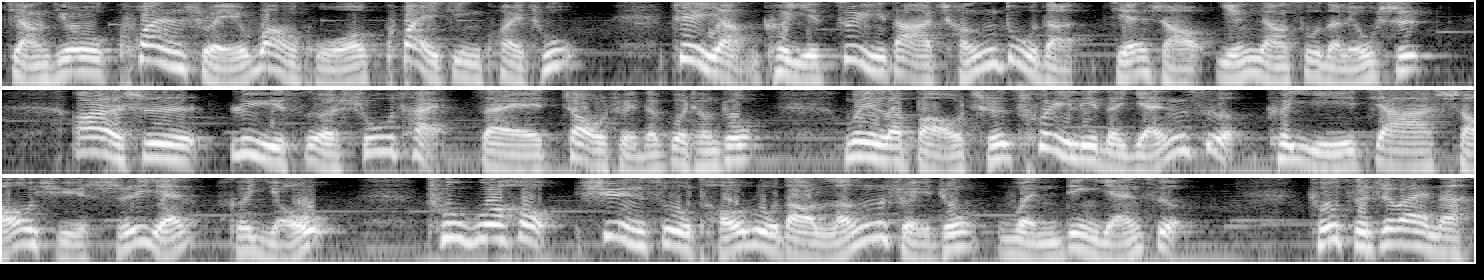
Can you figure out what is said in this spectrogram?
讲究宽水旺火，快进快出，这样可以最大程度的减少营养素的流失。二是绿色蔬菜在焯水的过程中，为了保持翠绿的颜色，可以加少许食盐和油，出锅后迅速投入到冷水中稳定颜色。除此之外呢，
